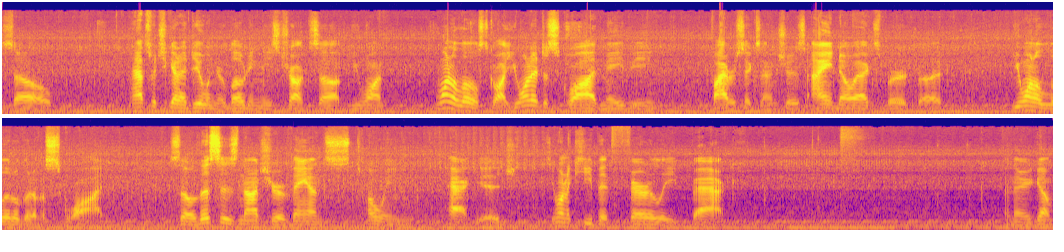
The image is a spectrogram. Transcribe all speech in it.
So that's what you got to do when you're loading these trucks up. You want you want a little squat. You want it to squat maybe five or six inches. I ain't no expert, but you want a little bit of a squat. So this is not your advanced towing package. So you want to keep it fairly back. And there you go.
